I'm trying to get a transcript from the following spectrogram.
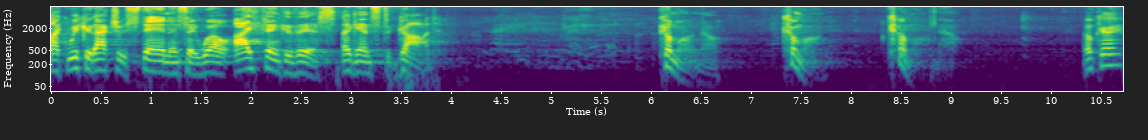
Like we could actually stand and say, well, I think this against God. Come on now. Come on. Come on now. Okay?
